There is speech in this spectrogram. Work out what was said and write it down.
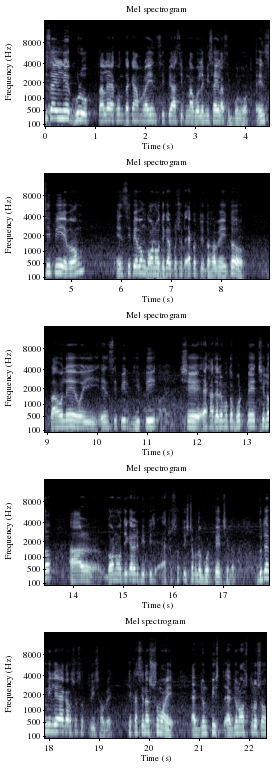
মিসাইল নিয়ে ঘুরুক, তাহলে এখন থেকে আমরা এনসিপি আসিফ না বলে মিসাইল আসিফ বলব। এনসিপি এবং এনসিপি এবং গণ অধিকার পরিষদ একত্রিত হবে, এই তো? তাহলে ওই এনসিপির ভিপি সে এক হাজারের মতো ভোট পেয়েছিল, আর গণ অধিকারের ভিপি একশো ছত্রিশটার মতো ভোট পেয়েছিল। দুটো মিলে এগারোশো ছত্রিশ হবে। শেখ হাসিনার সময়ে একজন পিস একজন অস্ত্রসহ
